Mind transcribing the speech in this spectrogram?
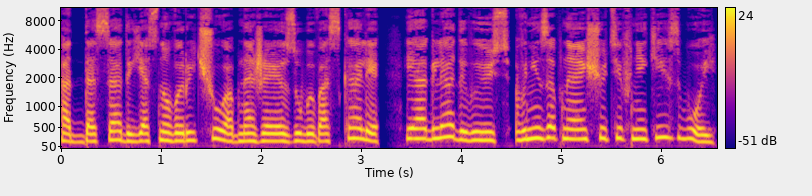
От досады я снова рычу, обнажая зубы в оскале, и оглядываюсь, внезапно ощутив некий сбой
